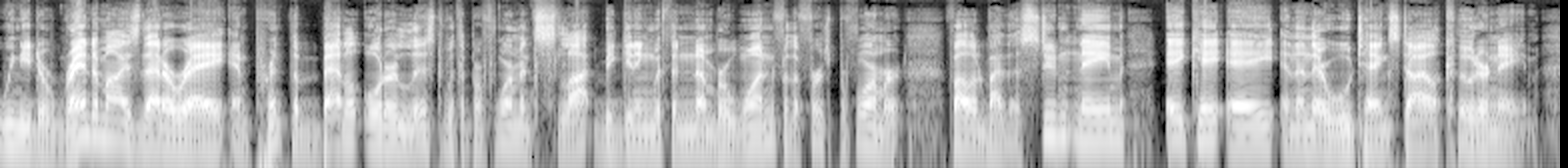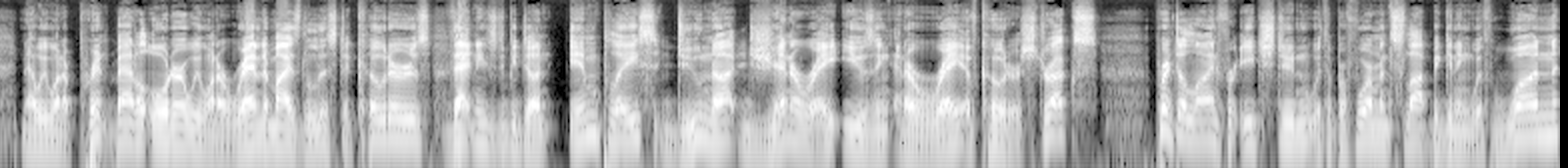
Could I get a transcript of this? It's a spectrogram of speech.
We need to randomize that array and print the battle order list with the performance slot beginning with the number one for the first performer, followed by the student name, aka, and then their Wu Tang style coder name. Now we want to print battle order, we want to randomize the list of coders. That needs to be done in place, do not generate using an array of coder structs. Print a line for each student with a performance slot beginning with 1,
